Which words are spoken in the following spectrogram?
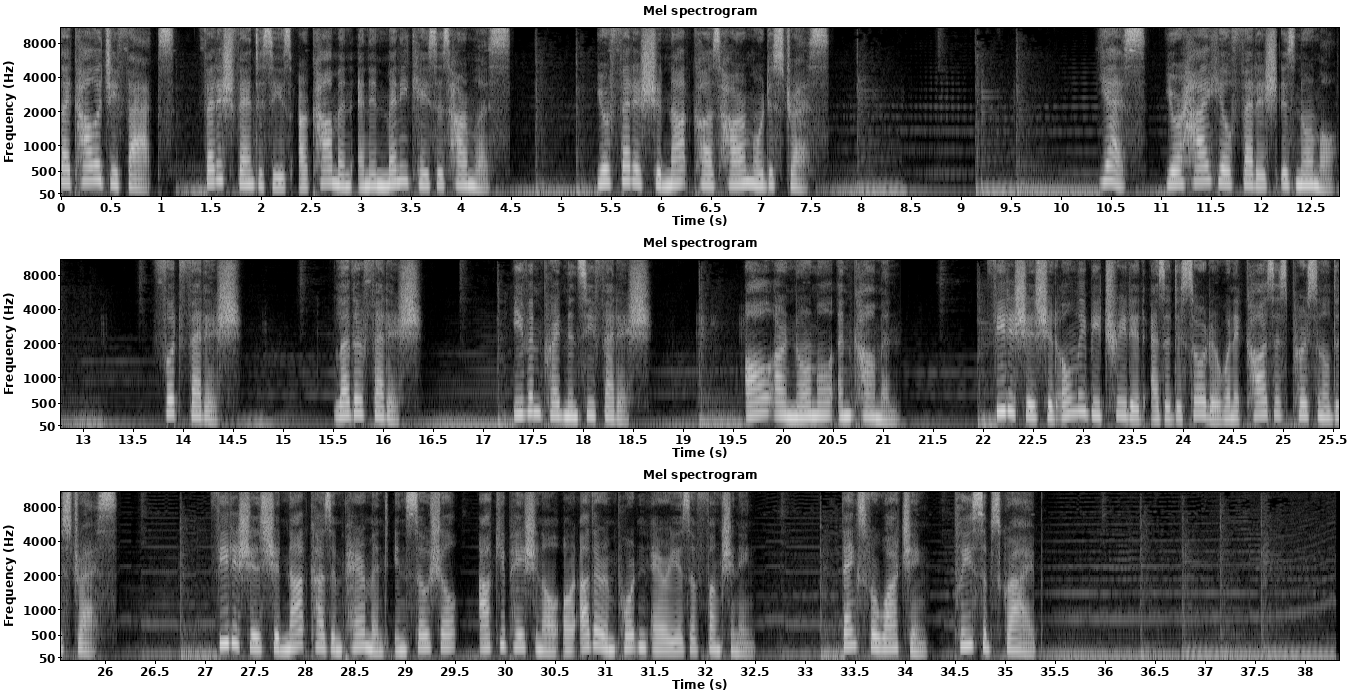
Psychology facts Fetish fantasies are common and in many cases harmless. Your fetish should not cause harm or distress. Yes, your high heel fetish is normal. Foot fetish. Leather fetish. Even pregnancy fetish. All are normal and common. Fetishes should only be treated as a disorder when it causes personal distress. Fetishes should not cause impairment in social, occupational or other important areas of functioning. Thanks for watching, please subscribe.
